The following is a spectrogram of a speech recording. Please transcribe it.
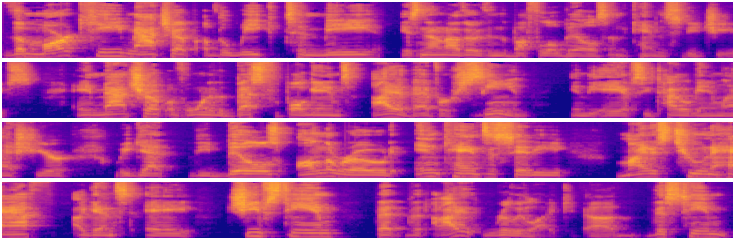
The marquee matchup of the week to me is none other than the Buffalo Bills and the Kansas City Chiefs. A matchup of one of the best football games I have ever seen in the AFC title game last year. We get the Bills on the road in Kansas City, minus two and a half against a Chiefs team that, that I really like. Uh, this team,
